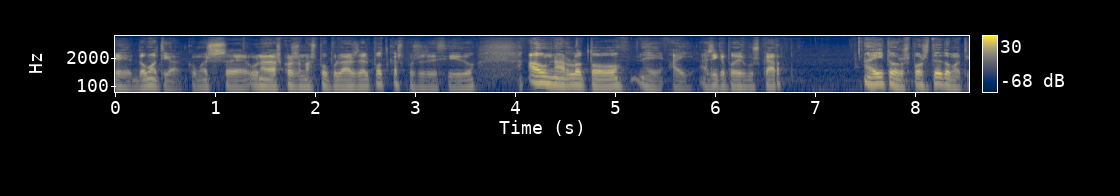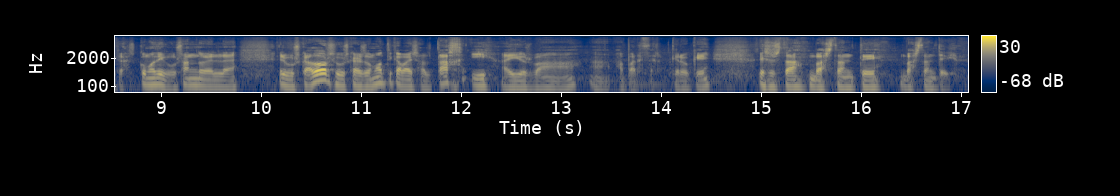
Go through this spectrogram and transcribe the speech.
eh, domótica. Como es eh, una de las cosas más populares del podcast, pues he decidido aunarlo todo eh, ahí. Así que podéis buscar ahí todos los posts de domóticas. Como digo, usando el, buscador, si buscáis domótica, vais al tag y ahí os va a, a aparecer. Creo que eso está bastante, bastante bien.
